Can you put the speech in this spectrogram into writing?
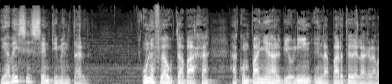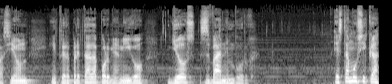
y a veces sentimental. Una flauta baja acompaña al violín en la parte de la grabación interpretada por mi amigo Jos Svanenburg. Esta música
